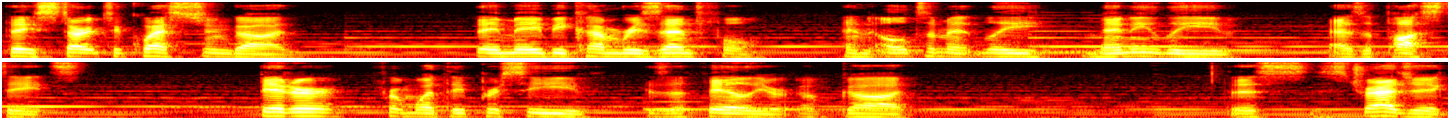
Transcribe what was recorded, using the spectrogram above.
They start to question God. They may become resentful, and ultimately many leave as apostates, bitter from what they perceive is a failure of God. This is tragic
